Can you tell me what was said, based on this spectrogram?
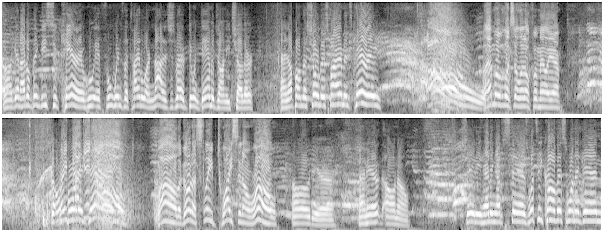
Well, again, I don't think these two care who if who wins the title or not. It's just a matter of doing damage on each other. And up on the shoulders, fireman's carry. Oh! Well, that move looks a little familiar. Going Right for back it in. again. Oh! Wow, the go to sleep twice in a row. Oh dear. And here, oh no. Shady heading upstairs. What's he call this one again?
